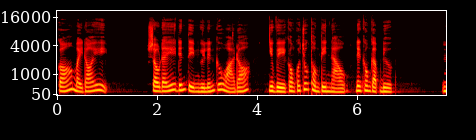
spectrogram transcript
Có mày nói, Sau đấy đến tìm người lính cứu hỏa đó, Nhưng vì không có chút thông tin nào Nên không gặp được. Ừ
